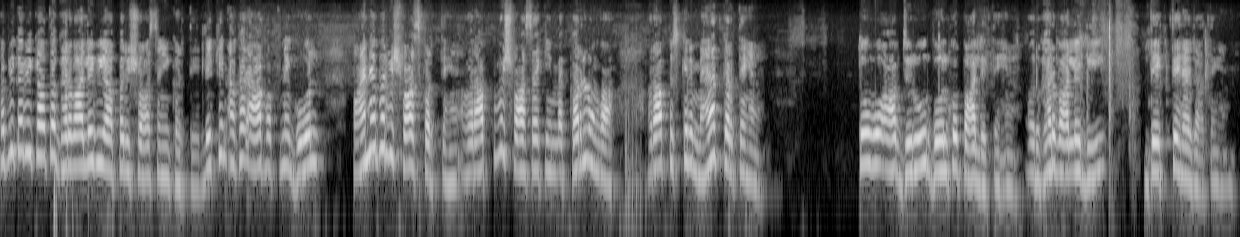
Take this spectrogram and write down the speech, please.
कभी कभी क्या होता है घर वाले भी आप पर विश्वास नहीं करते, लेकिन अगर आप अपने गोल पाने पर विश्वास करते हैं, अगर आपको विश्वास है कि मैं कर लूँगा, और आप उसके लिए मेहनत करते हैं तो वो आप ज़रूर गोल को पा लेते हैं, और घर वाले भी देखते रह जाते हैं।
